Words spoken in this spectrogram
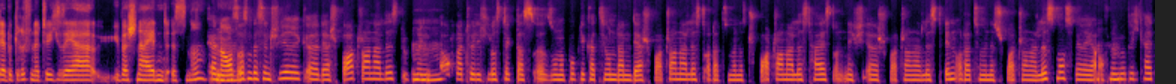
der Begriff natürlich sehr überschneidend ist. Ne? Genau, mhm. es ist ein bisschen schwierig. Äh, der Sportjournalist, übrigens mhm. auch natürlich lustig, dass äh, so eine Publikation dann der Sportjournalist oder zumindest Sportjournalist heißt und nicht äh, Sportjournalistin oder zumindest Sportjournalismus wäre ja auch eine mhm. Möglichkeit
